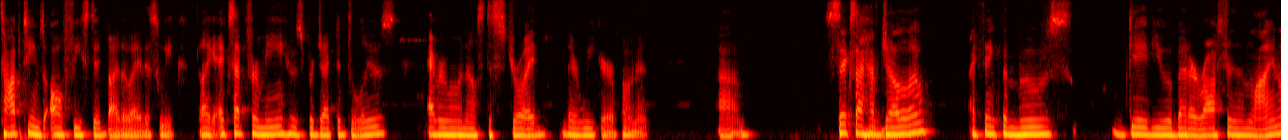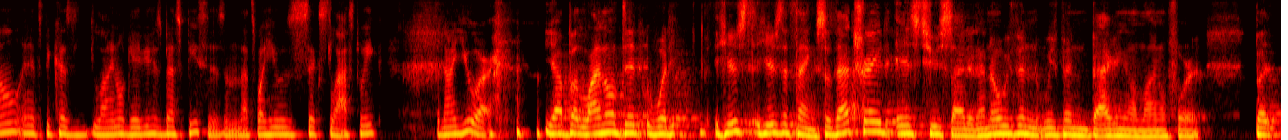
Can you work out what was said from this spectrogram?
top teams all feasted, by the way, this week. Like, except for me, who's projected to lose, everyone else destroyed their weaker opponent. Um, six, I have Jello. I think the moves gave you a better roster than Lionel, and it's because Lionel gave you his best pieces, and that's why he was sixth last week. But now you are. Yeah, but Lionel did what? Here's here's the thing. So that trade is two sided. I know we've been we've been bagging on Lionel for it, but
